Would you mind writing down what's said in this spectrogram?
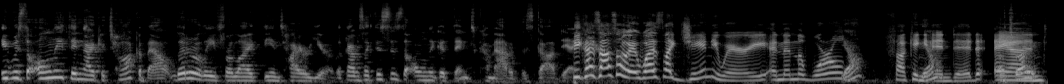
it was the only thing I could talk about literally for like the entire year. Like I was like, this is the only good thing to come out of this goddamn. because year. also it was like January and then the world Yeah. Fucking Yeah. ended That's right. and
